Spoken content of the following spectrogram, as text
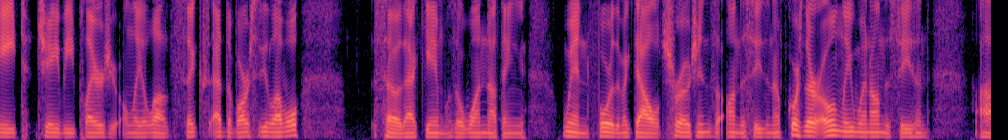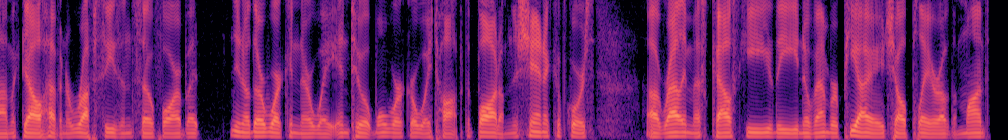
eight JV players. You're only allowed six at the varsity level. So that game was a 1 nothing win for the McDowell Trojans on the season. Of course, their only win on the season. Uh, McDowell having a rough season so far, but you know they're working their way into it. We'll work our way top to bottom. Neshannock, of course, uh, Riley Meskowski, the November PIHL Player of the Month,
